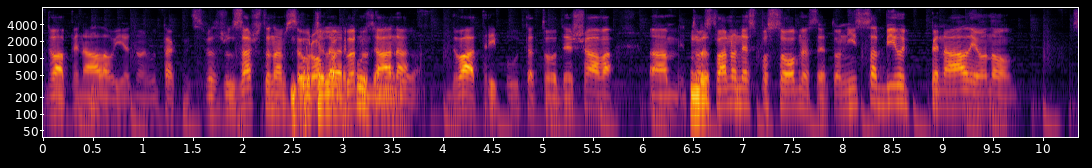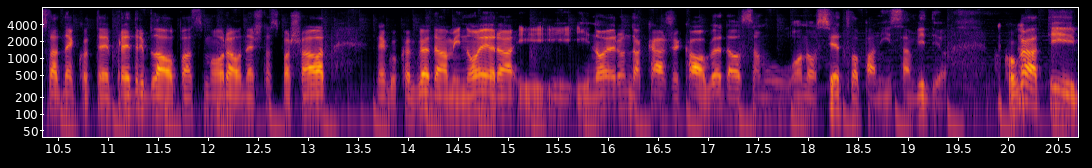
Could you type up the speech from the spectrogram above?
dva penala u jednoj utakmici. Zašto nam se u roku godinu dana dva, tri puta to dešava? Um, to je stvarno nesposobnost, to nisu sad bili penali ono sad neko te je predriblao pa si morao nešto spašavat, nego kad gledam i Noera i, i, i Noer onda kaže kao gledao sam u ono svjetlo pa nisam vidio. Koga ti,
